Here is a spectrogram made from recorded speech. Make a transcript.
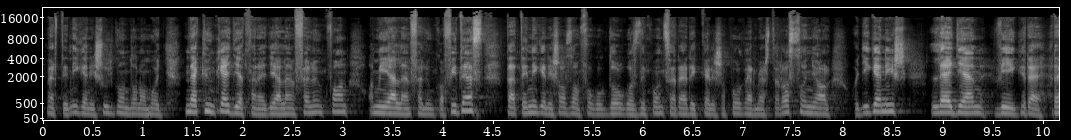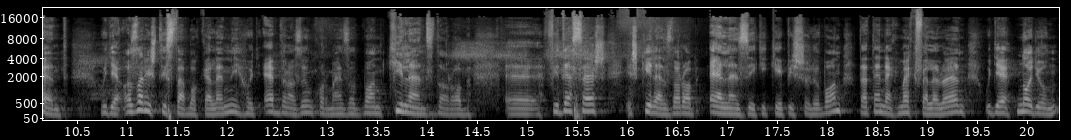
mert én igenis úgy gondolom, hogy nekünk egyetlen egy ellenfelünk van, a mi ellenfelünk a Fidesz, tehát én igenis azon fogok dolgozni Koncer Erikkel és a polgármester asszonyjal, hogy igenis legyen végre rend. Ugye azzal is tisztában kell lenni, hogy ebben az önkormányzatban kilenc darab e, Fideszes és kilenc darab ellenzéki képviselő van, tehát ennek megfelelően ugye nagyon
